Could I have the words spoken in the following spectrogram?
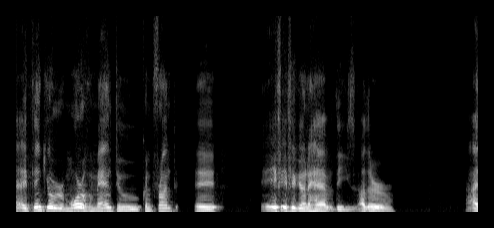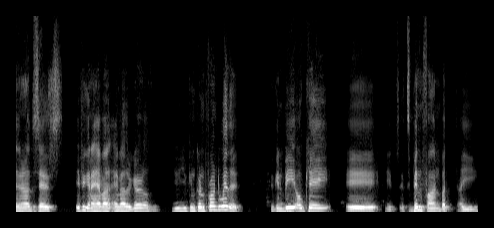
I I think you're more of a man to confront. Uh, if if you're gonna have these other, I don't know how to say this. If you're gonna have a, another girl, you you can confront with it. You can be okay. Uh, it's it's been fun, but I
